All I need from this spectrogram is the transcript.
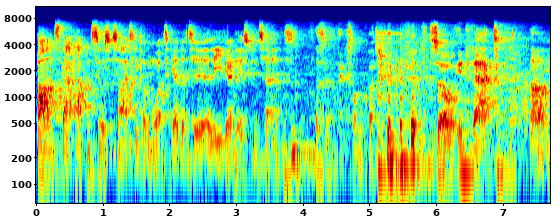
balance that? How can civil society and government work together to alleviate those concerns? That's an excellent question. so, in fact, um,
